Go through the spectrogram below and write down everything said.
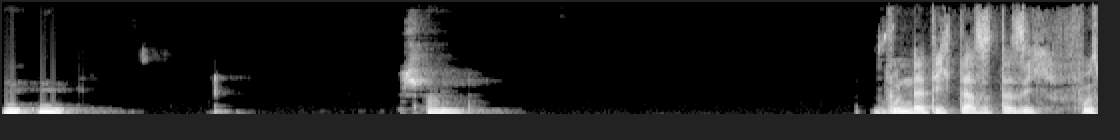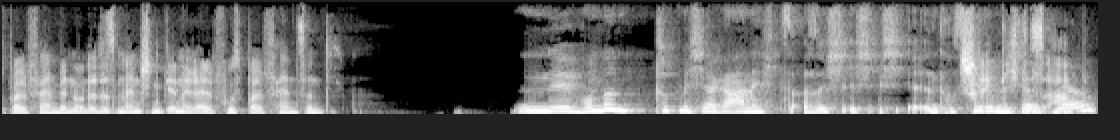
Mhm. Spannend. Wundert dich das, dass ich Fußballfan bin oder dass Menschen generell Fußballfans sind? Nee, wundern tut mich ja gar nichts. Also ich, ich, ich interessiere Schreckt mich dich das sehr. ab?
